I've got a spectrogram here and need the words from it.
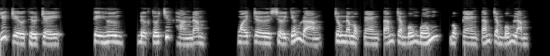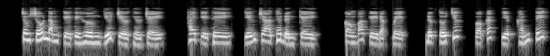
Dưới triều thiệu trị, tỳ hương được tổ chức hàng năm, ngoại trừ sự gián đoạn trong năm 1844-1845. Trong số 5 kỳ thi hương dưới triều thiệu trị, hai kỳ thi diễn ra theo định kỳ, còn ba kỳ đặc biệt được tổ chức vào các dịp khánh tiết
